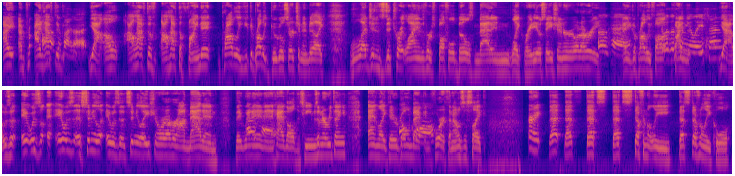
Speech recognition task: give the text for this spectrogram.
I I'd, I'd have, have to to find that. yeah, I'll I'll have to I'll have to find it. Probably you could probably Google search it and be like Legends Detroit Lions versus Buffalo Bills Madden like radio station or whatever. Okay. And you could probably follow, It was a find it. simulation. Yeah, it was a it was it was a simula it was a simulation or whatever on Madden. They went in and it had all the teams and everything, and like they were That's going back and forth, and I was just like, all right, that that's that's that's definitely that's definitely cool.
